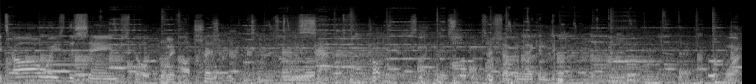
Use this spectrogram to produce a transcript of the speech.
It's always the same story. Well, if our treasury continues to be sapped from projects like this, Is there something I can do? What?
